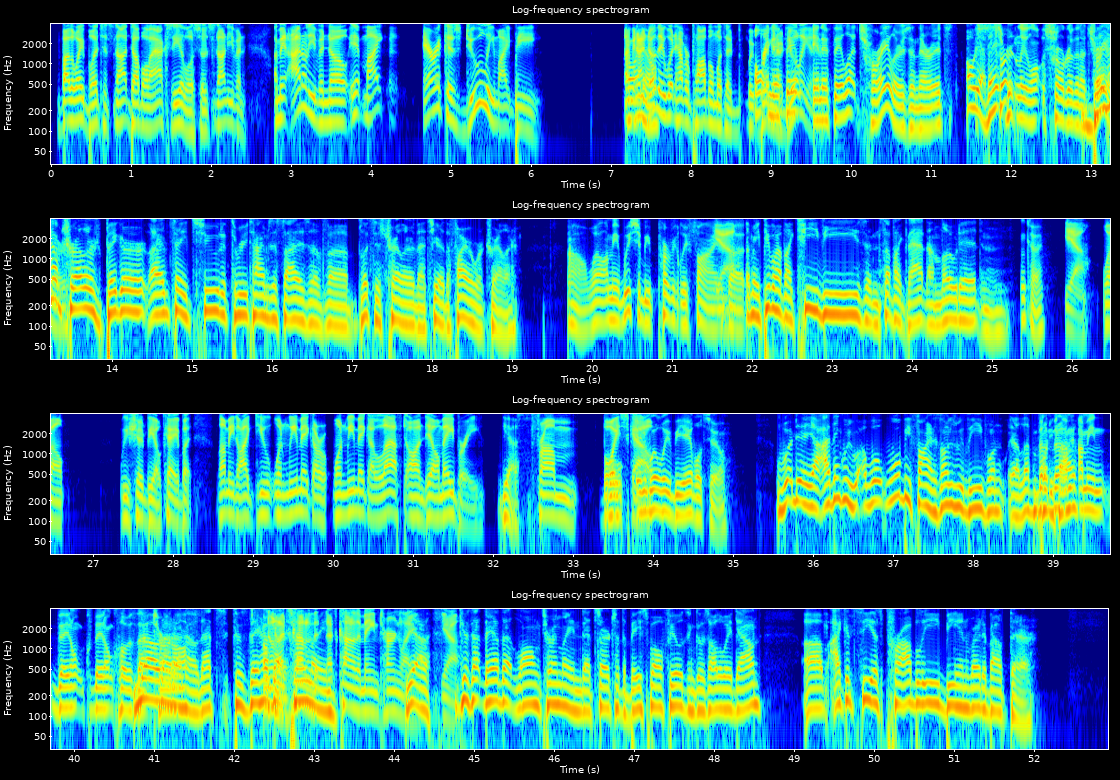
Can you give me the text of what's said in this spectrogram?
By the way, Blitz, it's not double axial, so it's not even. I mean, I don't even know. It might. Erica's dually might be. I Oh, mean, I I know. know. they wouldn't have a problem with, a, with oh, and bringing a if, they, dually in. and it. if they let trailers in there, it's Oh, yeah, they- certainly lo- shorter than a trailer. They have trailers bigger, I'd say two to three times the size of uh, Blitz's trailer that's here, the firework trailer. oh well, I mean, we should be perfectly fine. Yeah. But I mean, people have like TVs and stuff like that and unload it. And okay, Yeah. Well, we should be okay. But let me like do you, when we make our when we make a left on Dale Mabry yes. from Boy Will- Scout. and will we be able to? What, yeah, I think we we'll, we'll be fine as long as we leave one eleven But, forty but I'm- five. I mean, they don't they don't close that no, turn no, no, off. no. That's because they have no, that that's kind turn of the, lane. that's kind of the main turn lane. Yeah, Yeah. because that they have that long turn lane that starts at the baseball fields and goes all the way down. Um, I could see us probably being right about there,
